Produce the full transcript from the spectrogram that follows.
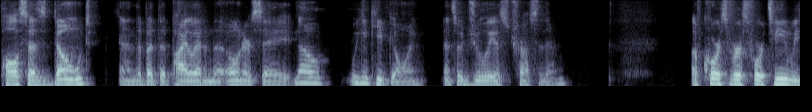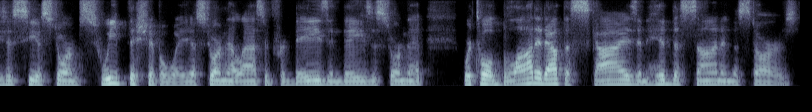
Paul says, don't. And the, but the pilot and the owner say, no, we can keep going. And so Julius trusts them. Of course, verse 14, we just see a storm sweep the ship away, a storm that lasted for days and days, a storm that we're told blotted out the skies and hid the sun and the stars,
